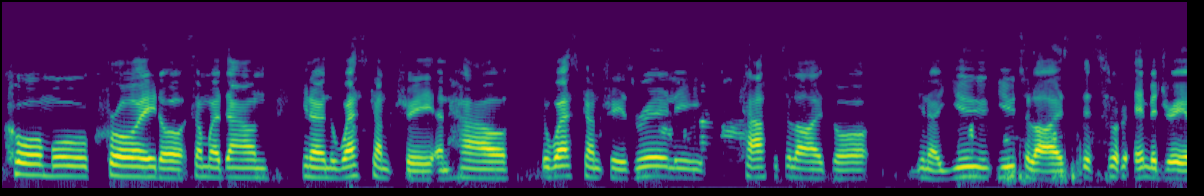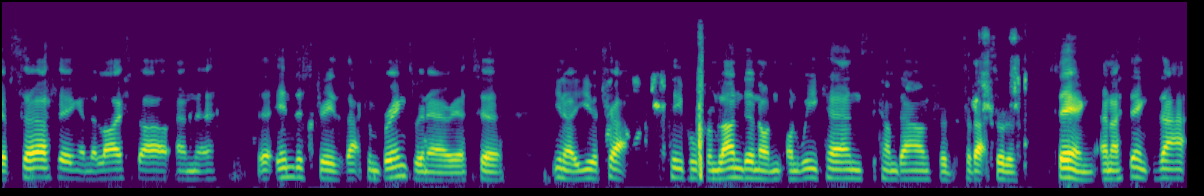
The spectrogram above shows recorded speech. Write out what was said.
Cornwall, Croyde, or somewhere down, you know, in the West Country, and how the West Country is really capitalised or you know you utilize this sort of imagery of surfing and the lifestyle and the, the industry that that can bring to an area to you know you attract people from london on on weekends to come down for for that sort of thing. And i think that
